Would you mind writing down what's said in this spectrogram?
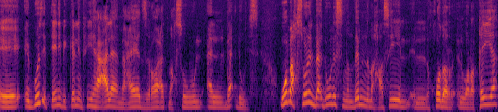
آه، الجزء الثاني بيتكلم فيها على معاد زراعة محصول البقدونس. ومحصول البقدونس من ضمن محاصيل الخضر الورقية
